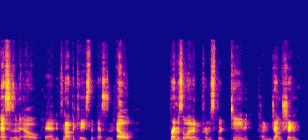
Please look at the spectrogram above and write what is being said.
S is an L, and it's not the case that S is an L. Premise 11, premise 13, conjunction.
